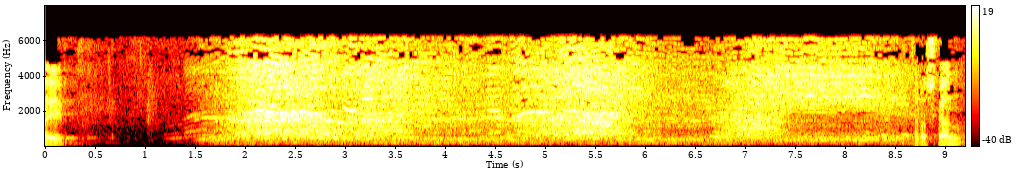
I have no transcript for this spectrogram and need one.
Baik. Teruskan.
